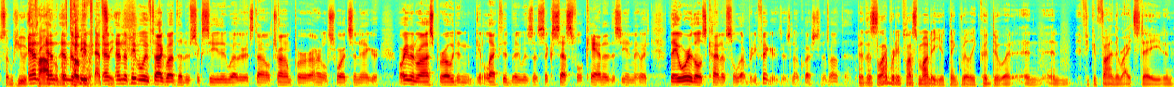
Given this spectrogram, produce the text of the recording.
some huge And- problem and- with and the Coke and Pepsi. And, and the people we've talked about that have succeeded, whether it's Donald Trump or Arnold Schwarzenegger, or even Ross Perot didn't get elected, but he was a successful candidacy in many ways. They were those kind of celebrity figures. There's no question about that. But the celebrity plus money, you'd think really could do it, and, and if you could find the right state and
